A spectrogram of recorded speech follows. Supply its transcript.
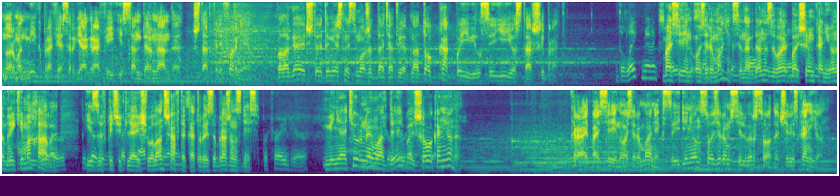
Норман Мик, профессор географии из Сан-Бернандо, штат Калифорния, полагает, что эта местность может дать ответ на то, как появился ее старший брат. Бассейн озера Маникс иногда называют Большим каньоном реки Махава из-за впечатляющего ландшафта, который изображен здесь. Миниатюрная модель Большого каньона. Край бассейна озера Маникс соединен с озером Сильверсода через каньон.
